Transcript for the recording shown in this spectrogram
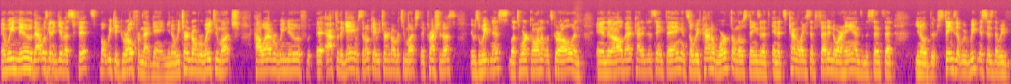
and we knew that was going to give us fits, but we could grow from that game. You know, we turned over way too much. However, we knew if after the game, we said, okay, we turned it over too much. They pressured us. It was a weakness. Let's work on it. Let's grow. And and then Olivet kind of did the same thing. And so we've kind of worked on those things, and, it, and it's kind of like I said, fed into our hands in the sense that you know there's things that we weaknesses that we've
